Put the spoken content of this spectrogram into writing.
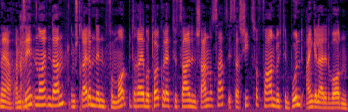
Naja, am 10.9. dann, im Streit um den vom Mautbetreiber Toll Collect zu zahlenden Schadenersatz, ist das Schiedsverfahren durch den Bund eingeleitet worden.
